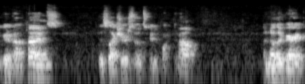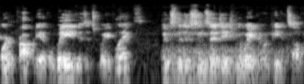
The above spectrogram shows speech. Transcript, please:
a good amount of times this lecture, so it's good to point them out. Another very important property of a wave is its wavelength. It's the distance that it takes for the wave to repeat itself,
